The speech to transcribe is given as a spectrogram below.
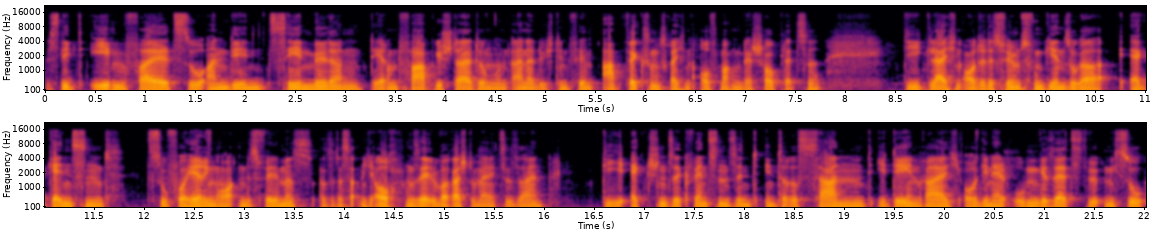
Es liegt ebenfalls so an den Szenenbildern, deren Farbgestaltung und einer durch den Film abwechslungsreichen Aufmachung der Schauplätze. Die gleichen Orte des Films fungieren sogar ergänzend zu vorherigen Orten des Filmes. Also das hat mich auch sehr überrascht, um ehrlich zu sein. Die Actionsequenzen sind interessant, ideenreich, originell umgesetzt, wirken nicht so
